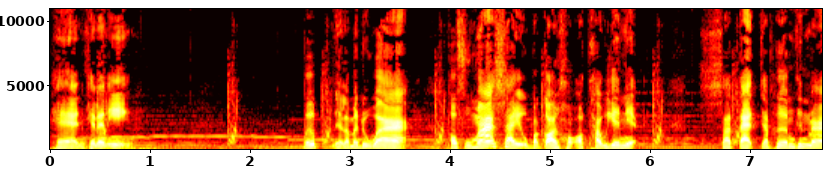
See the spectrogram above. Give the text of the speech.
แทนแค่นั้นเองปุ๊บเดี๋ยวเรามาดูว่า พอฟูมะใส่อุปกรณ์ของออฟทาเวียนเนี่ยสแตตจะเพิ่มขึ้นมา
